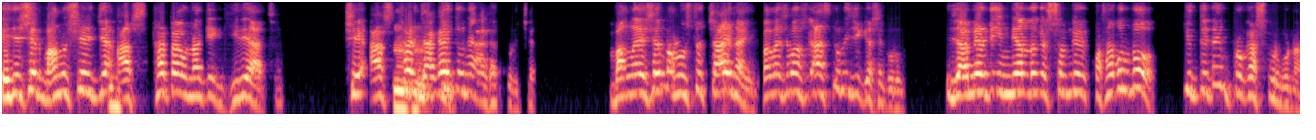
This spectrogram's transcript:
এই দেশের মানুষের যে আস্থাটা ওনাকে ঘিরে আছে সেই আস্থার জায়গায় তো উনি আঘাত করেছেন। বাংলাদেশের মানুষ তো চায় নাই। বাংলাদেশের মানুষ আজকে উনি জিজ্ঞাসা করুন যে আমি একটা ইন্ডিয়ান লোকের সঙ্গে কথা বলব? কিন্তু এটা আমি প্রকাশ করব না।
